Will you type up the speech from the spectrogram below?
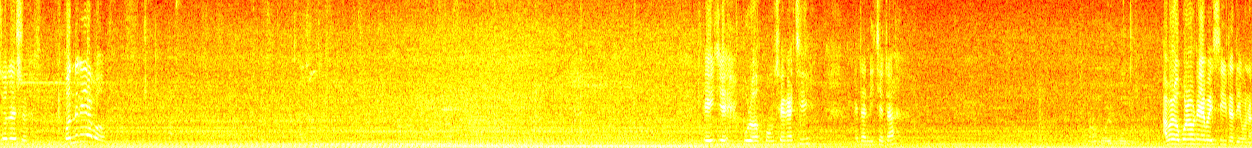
চলে এসো। কোন দিকে যাব? এই যে পুরো পৌঁছে গেছি, এটা নিচেটা। আবার ওপরে উঠে ওই সিঁড়িটা দিও না।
